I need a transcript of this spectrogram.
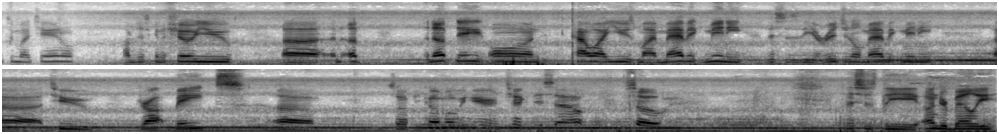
welcome to my channel. I'm just going to show you uh, an up an update on how I use my Mavic Mini. This is the original Mavic Mini uh, to drop baits. Um, so if you come over here and check this out, so this is the underbelly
